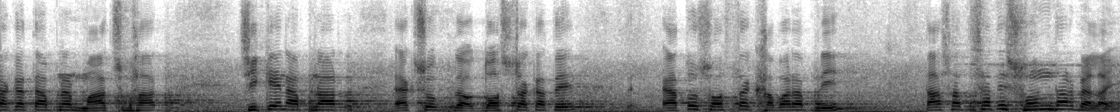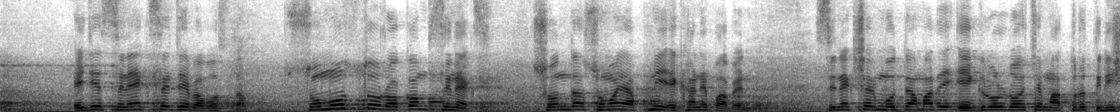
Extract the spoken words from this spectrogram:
টাকাতে আপনার মাছ, ভাত চিকেন আপনার একশো দশ টাকাতে। এত সস্তা খাবার আপনি, তার সাথে সাথে সন্ধ্যার বেলায়, এই যে স্ন্যাক্সের যে ব্যবস্থা, সমস্ত রকম স্ন্যাক্স সন্ধ্যার সময় আপনি এখানে পাবেন। স্ন্যাক্সের মধ্যে আমাদের এগ রোল রয়েছে মাত্র তিরিশ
